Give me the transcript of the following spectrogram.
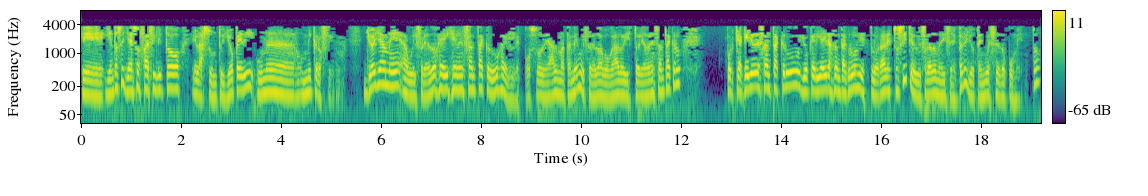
Eh, y entonces ya eso facilitó el asunto y yo pedí una, un microfilm. Yo llamé a Wilfredo Heigel en Santa Cruz, el esposo de Alma también, Wilfredo abogado y historiador en Santa Cruz, porque aquello de Santa Cruz, yo quería ir a Santa Cruz y explorar estos sitios. Y Wilfredo me dice, pero yo tengo ese documento.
